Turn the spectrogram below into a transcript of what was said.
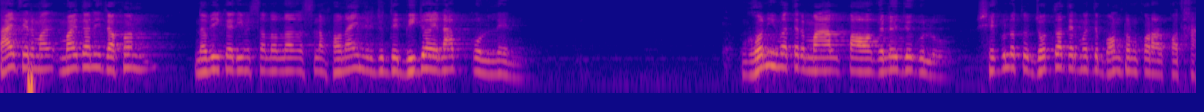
তাইফের ময়দানে যখন নবী করিম সাল্লাম হনাইনের যুদ্ধে বিজয় লাভ করলেন ঘনিমতের মাল পাওয়া গেলে যেগুলো, সেগুলো তো যোদ্ধাদের মধ্যে বন্টন করার কথা।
